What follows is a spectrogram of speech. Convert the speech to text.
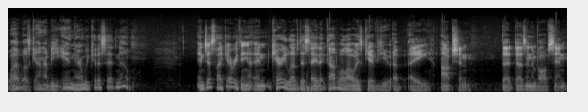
what was gonna be in there. We could have said no. And just like everything, and Carrie loves to say that God will always give you a, a option that doesn't involve sin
